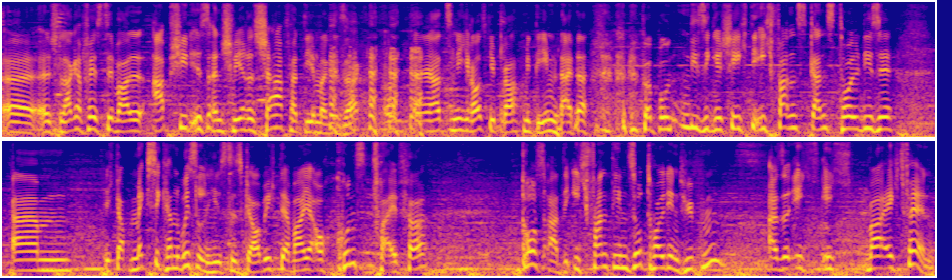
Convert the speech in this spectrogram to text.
äh, Schlagerfestival, Abschied ist ein schweres Schaf, hat die immer gesagt. Und er hat es nicht rausgebracht, mit dem leider verbunden, diese Geschichte. Ich fand es ganz toll, diese, ähm, ich glaube, Mexican Whistle hieß es, glaube ich. Der war ja auch Kunstpfeifer. Großartig. Ich fand den so toll, den Typen. Also ich, ich war echt Fan.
